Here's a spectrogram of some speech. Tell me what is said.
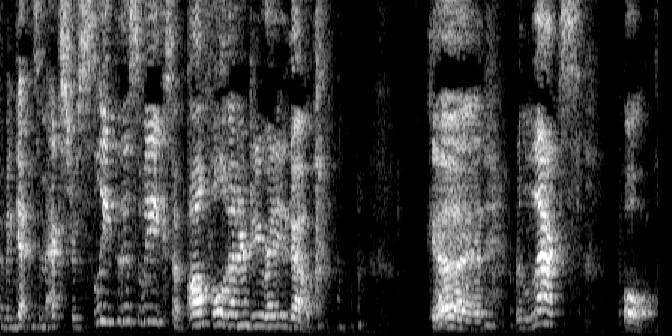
I've been getting some extra sleep this week, so I'm all full of energy, ready to go. Good. Relax, pull.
